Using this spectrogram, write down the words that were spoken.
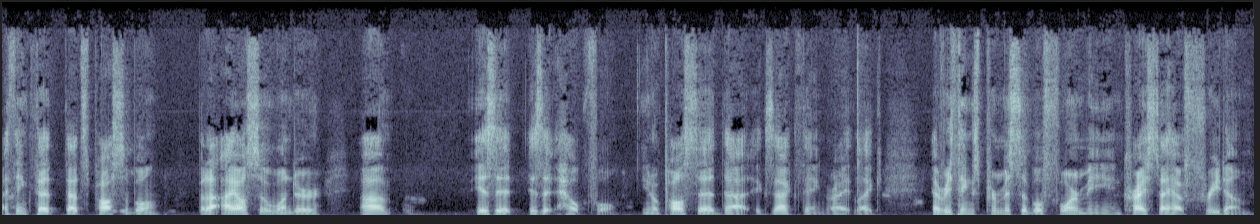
I think that that's possible, but I, I also wonder, um, is it is it helpful? you know, Paul said that exact thing, right? Like, everything's permissible for me. In Christ, I have freedom,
